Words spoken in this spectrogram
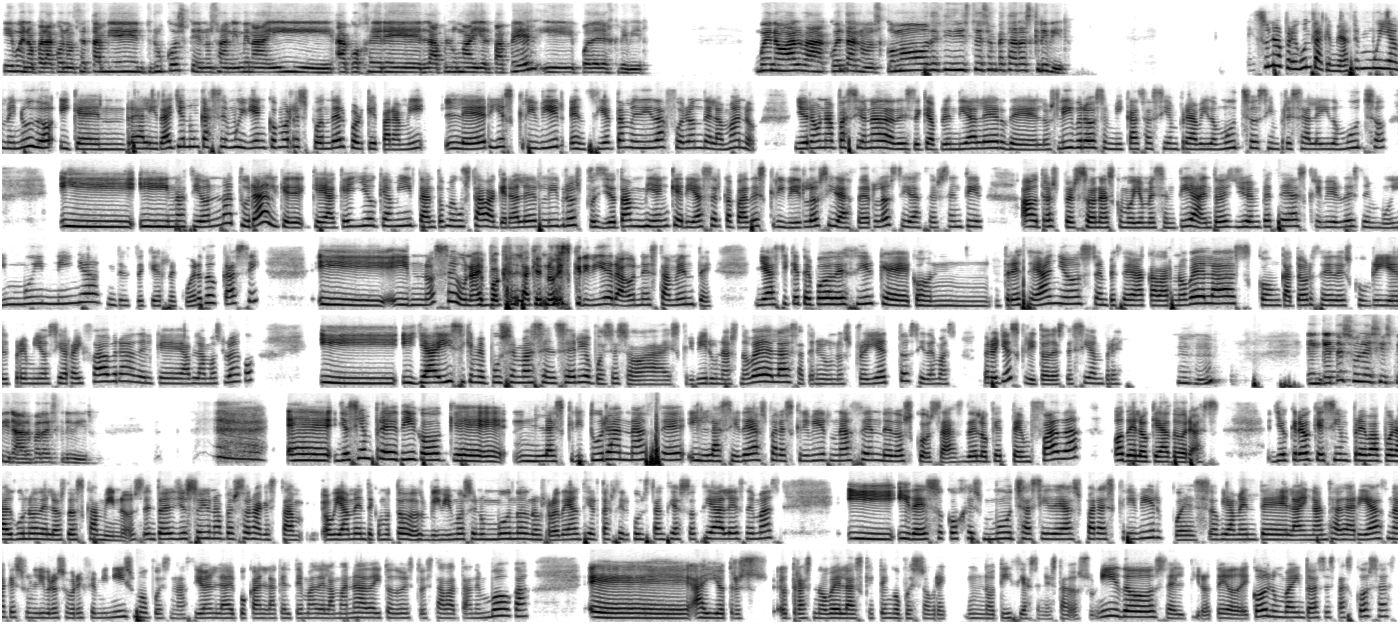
y bueno, para conocer también trucos que nos animen ahí a coger eh, la pluma y el papel y poder escribir. Bueno, Alba, cuéntanos, ¿cómo decidiste empezar a escribir? Es una pregunta que me hacen muy a menudo y que en realidad yo nunca sé muy bien cómo responder porque para mí leer y escribir en cierta medida fueron de la mano. Yo era una apasionada desde que aprendí a leer de los libros, en mi casa siempre ha habido mucho, siempre se ha leído mucho y, nació natural, que, aquello que a mí tanto me gustaba, que era leer libros, pues yo también quería ser capaz de escribirlos y de hacerlos y de hacer sentir a otras personas como yo me sentía. Entonces yo empecé a escribir desde muy, muy niña, desde que recuerdo casi, y, no sé, una época en la que no escribiera, honestamente. Ya sí que te puedo decir que con 13 años empecé a acabar novelas, con 14 descubrí el premio Sierra y Fabra, del que hablamos luego, y, ya ahí sí que me puse más en serio, pues eso, a escribir unas novelas, a tener unos proyectos y demás. Pero yo he escrito desde siempre. ¿En qué te sueles inspirar para escribir? Eh, yo siempre digo que la escritura nace y las ideas para escribir nacen de dos cosas, de lo que te enfada o de lo que adoras yo creo que siempre va por alguno de los dos caminos. Entonces yo soy una persona que está, obviamente como todos, vivimos en un mundo, nos rodean ciertas circunstancias sociales, demás, y, de eso coges muchas ideas para escribir, pues obviamente La enganza de Ariadna, que es un libro sobre feminismo, pues nació en la época en la que el tema de la manada y todo esto estaba tan en boga. Eh, hay otros, otras novelas que tengo pues sobre noticias en Estados Unidos, el tiroteo de Columbine, todas estas cosas.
